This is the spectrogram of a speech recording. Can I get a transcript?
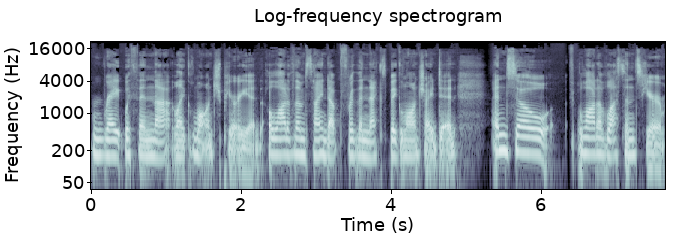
right within that like launch period. A lot of them signed up for the next big launch I did. And so, a lot of lessons here.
